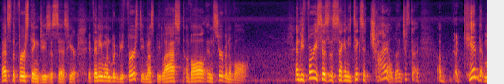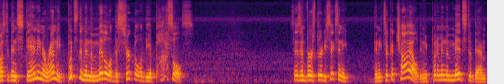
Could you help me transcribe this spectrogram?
That's the first thing Jesus says here. If anyone would be first, he must be last of all and servant of all. And before he says the second, he takes a child, uh, just a, a, a kid that must have been standing around. He puts them in the middle of the circle of the apostles. It says in verse 36, and he, then he took a child and he put him in the midst of them,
